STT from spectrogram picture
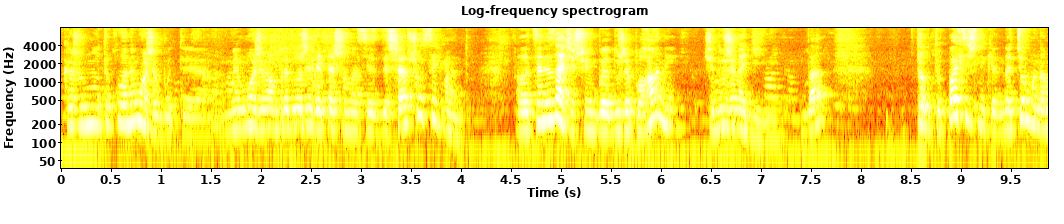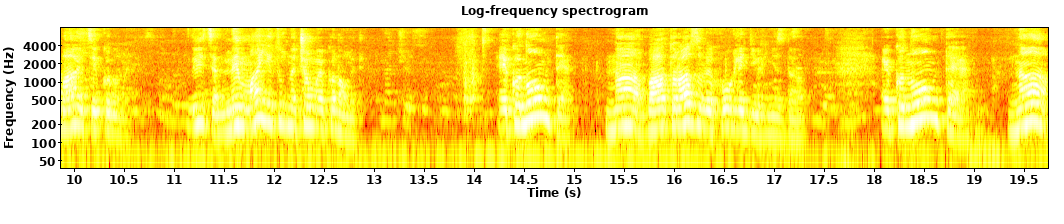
кажу, ну такого не може бути. Ми можемо вам предложити те, що у нас є з дешевшого сегменту, але це не значить, що він буде дуже поганий чи дуже надійний. Да? Тобто пасічники на цьому намагаються економити. Дивіться, немає тут на чому економити. Економте на багаторазових огляді гнізда. Економте на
